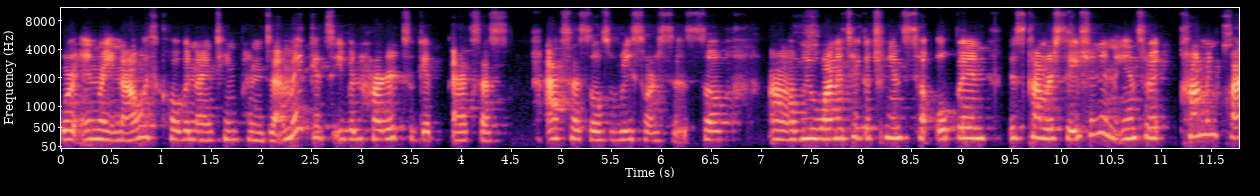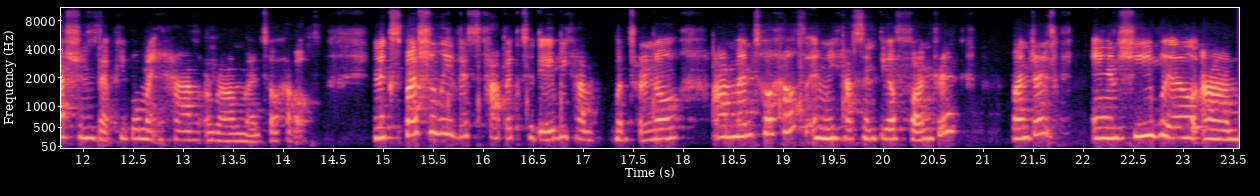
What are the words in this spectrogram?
we're in right now with COVID-19 pandemic, it's even harder to get access access those resources. So uh, we want to take a chance to open this conversation and answer common questions that people might have around mental health. And especially this topic today, we have maternal um, mental health and we have Cynthia Fundrick, Fundrick and she will um,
